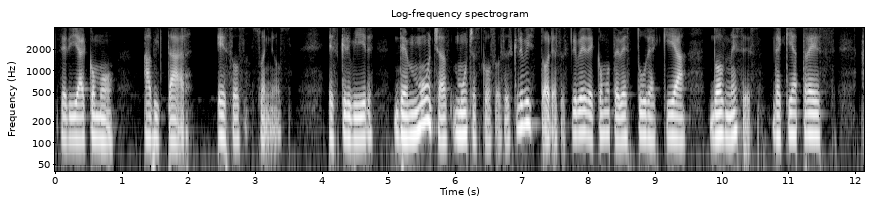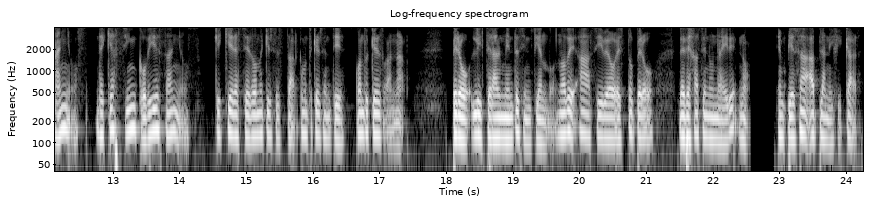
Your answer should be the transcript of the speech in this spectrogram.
sería como habitar esos sueños. Escribir de muchas, muchas cosas. Escribe historias, escribe de cómo te ves tú de aquí a dos meses, de aquí a tres años, de aquí a cinco, diez años. ¿Qué quieres hacer? ¿Dónde quieres estar? ¿Cómo te quieres sentir? ¿Cuánto quieres ganar? Pero literalmente sintiendo, no de, ah, sí veo esto, pero le dejas en un aire. No, empieza a planificar.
